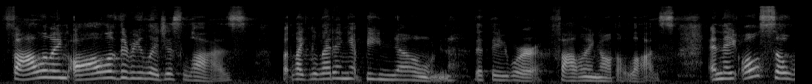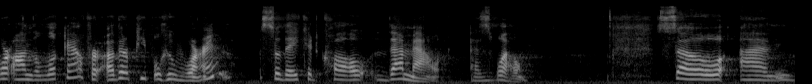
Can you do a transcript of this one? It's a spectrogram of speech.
following all of the religious laws, but like letting it be known that they were following all the laws. And they also were on the lookout for other people who weren't so they could call them out as well. So um,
